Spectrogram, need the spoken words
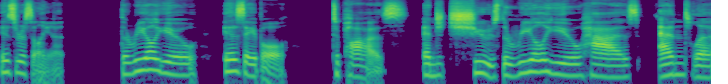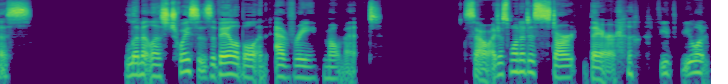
is resilient. The real you is able to pause and choose. The real you has endless, limitless choices available in every moment. So I just wanted to start there. if you, you want,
